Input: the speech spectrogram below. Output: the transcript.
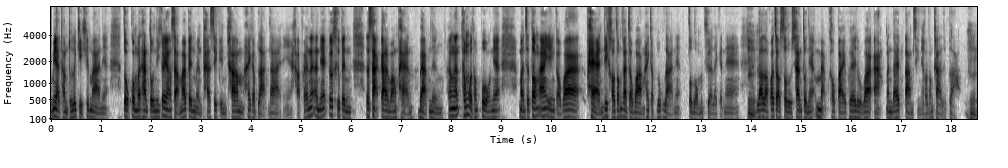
ไม่อยากทำธุรกิจขึ้นมาเนี่ยตัวกรมธรรม์ตัวนี้ก็ยังสามารถเป็นเหมือน passive income ให้กับหลานได้นะครับเพราะฉะนั้นอันนี้ก็คือเป็นลักษณะการวางแผนแบบหนึ่งเพราะงั้นทั้งหมดทั้งปวงเนี่ยมันจะต้องอ้างอิงกับว่าแผนที่เขาต้องการจะวางให้กับลูกหลานเนี่ยตกลงมันคืออะไรกันแน่ แล้วเราก็จะเอา solution ตัวนี้ map เข้าไปเพื่อให้ดูว่าอะมันได้ตามสิ่งที่เขาต้องการหรือเปล่าอืม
